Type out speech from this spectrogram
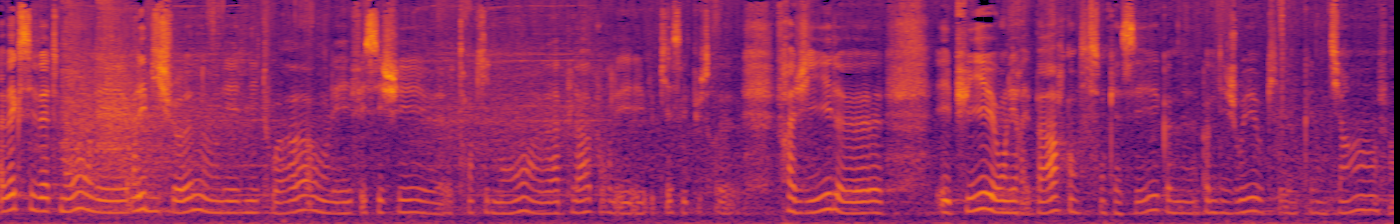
avec ses vêtements, on les, on les, bichonne, on les nettoie, on les fait sécher tranquillement, à plat pour les, pièces les plus fragiles. et puis, on les répare quand ils sont cassés, comme, comme des jouets auxquels, auxquels on tient. Enfin,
